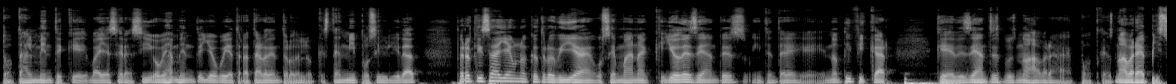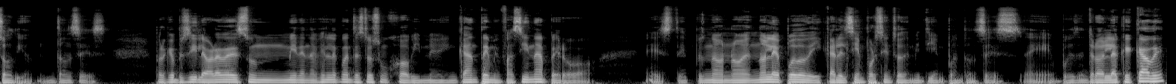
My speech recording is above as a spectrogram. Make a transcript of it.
totalmente que vaya a ser así. Obviamente yo voy a tratar dentro de lo que está en mi posibilidad, pero quizá haya uno que otro día o semana que yo desde antes intentaré notificar que desde antes pues no habrá podcast, no habrá episodio. Entonces, porque pues sí, la verdad es un, miren, al fin de cuentas esto es un hobby, me encanta y me fascina, pero este, pues no, no, no le puedo dedicar el 100% de mi tiempo. Entonces, eh, pues dentro de la que cabe,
